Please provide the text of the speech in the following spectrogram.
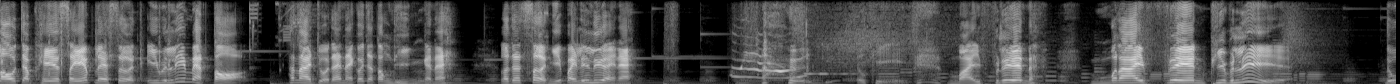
เราจะเพย์เซฟเลยเสิร์ชอีเวลลี่แมตต่อ ถ้านายจวดได้นายก็จะต้องทิ้งกันนะ เราจะเสิร์ชงี้ไปเรื่อยๆนะ โอเค my friend my friend p e o p l y ดู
